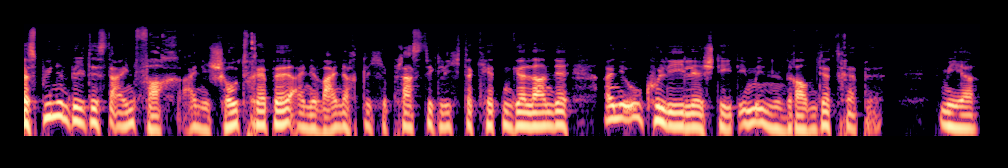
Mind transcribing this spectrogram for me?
Das Bühnenbild ist einfach. Eine Showtreppe, eine weihnachtliche Plastiklichterkettengirlande, eine Ukulele steht im Innenraum der Treppe. Mehr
